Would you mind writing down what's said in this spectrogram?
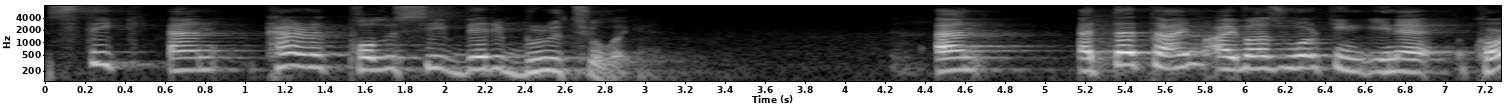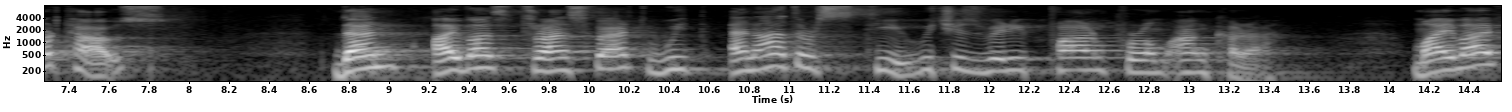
stick and carrot policy very brutally. And at that time, I was working in a courthouse. Then I was transferred with another city, which is very far from Ankara. My wife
